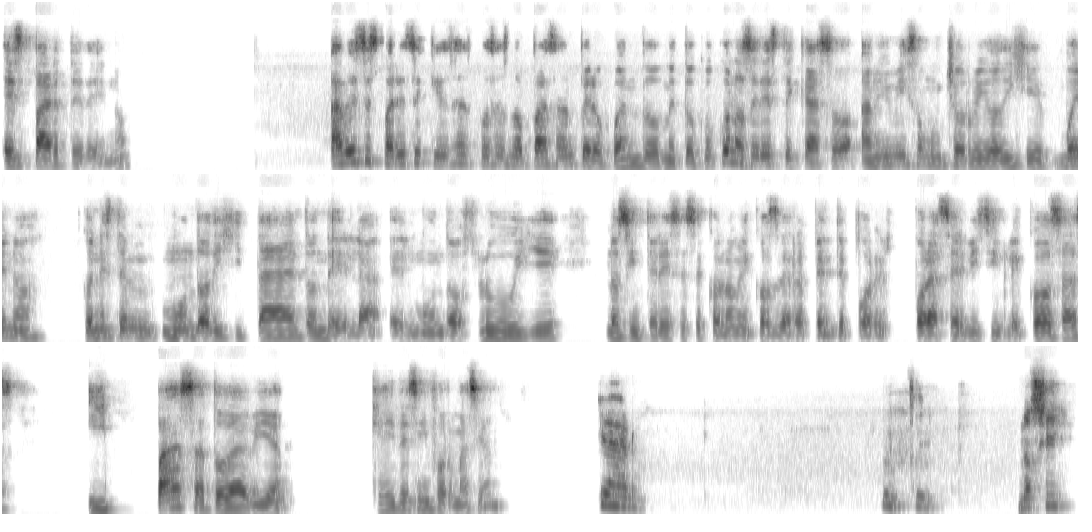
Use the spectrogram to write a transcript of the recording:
es parte de, ¿no? A veces parece que esas cosas no pasan, pero cuando me tocó conocer este caso, a mí me hizo mucho ruido. Dije, bueno, con este mundo digital donde el mundo fluye, los intereses económicos de repente por, por hacer visible cosas, y pasa todavía que hay desinformación. Claro. No, sí,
